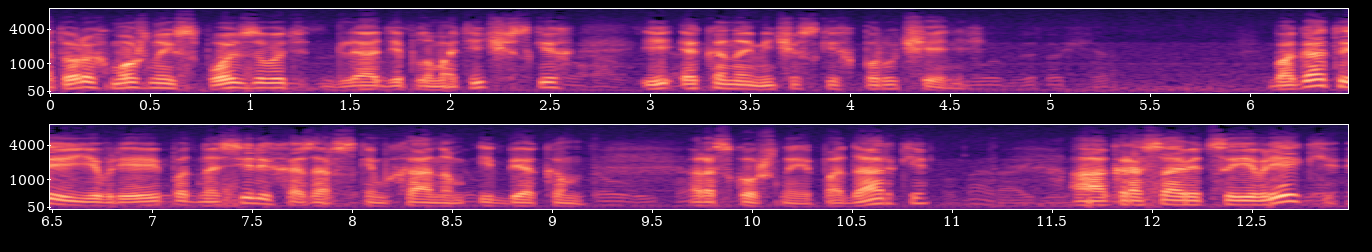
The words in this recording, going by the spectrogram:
которых можно использовать для дипломатических и экономических поручений. Богатые евреи подносили хазарским ханам и бекам роскошные подарки, а красавицы-еврейки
